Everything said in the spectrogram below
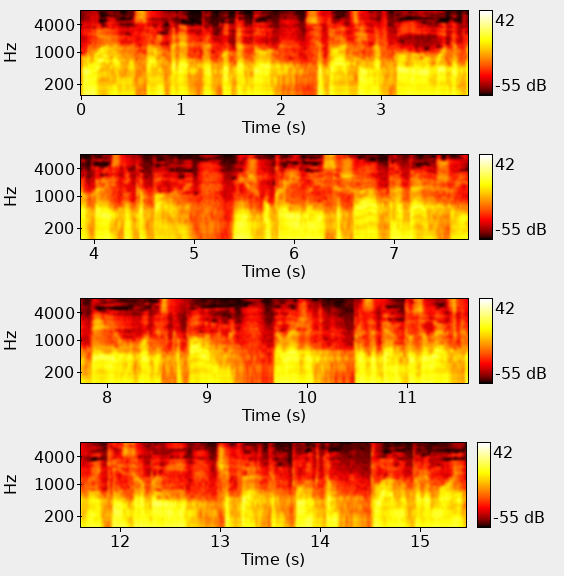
Увага насамперед прикута до ситуації навколо угоди про корисні копалини між Україною і США. Нагадаю, що ідея угоди з копалинами належить президенту Зеленському, який зробив її четвертим пунктом плану перемоги.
